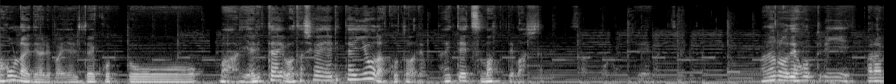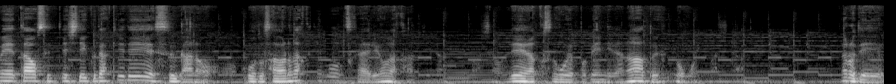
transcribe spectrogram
まあ、本来であればやりたいこと、まあ、やりたい、私がやりたいようなことはでも大体詰まってましたね。参考のテーマについて。まなので、本当にパラメータを設定していくだけですぐ、あの、コード触らなくても使えるような感じになってましたので、なんかすごいやっぱ便利だなというふうに思いました。なので、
